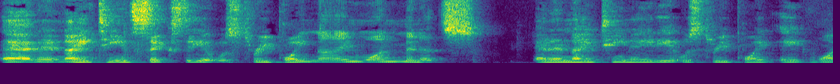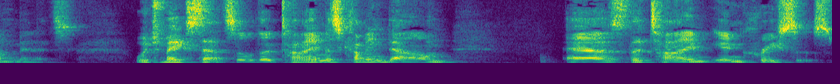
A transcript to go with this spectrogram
And in 1960, it was 3.91 minutes. And in 1980, it was 3.81 minutes, which makes sense. So the time is coming down as the time increases.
